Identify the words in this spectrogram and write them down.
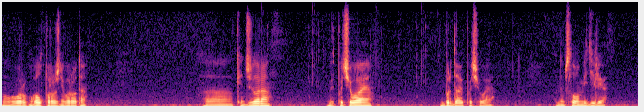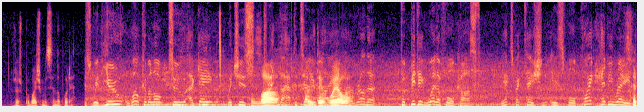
ну, гол порожні ворота. Е, Кенджора відпочиває. Бурда відпочиває. Одним словом, Міділія. Що ж, побачимося на полі. Ла Альдевела.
